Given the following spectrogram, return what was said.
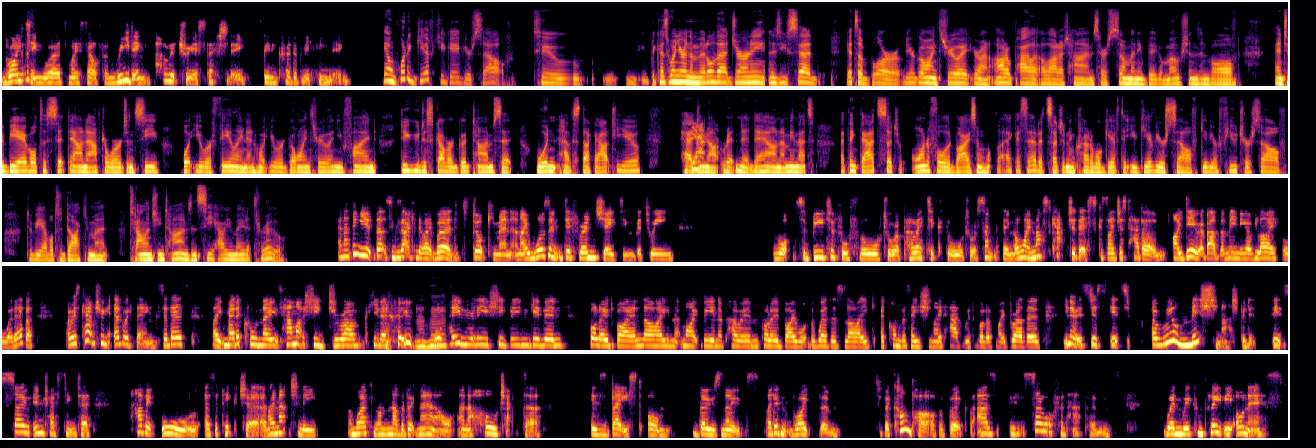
writing words myself and reading poetry, especially, has been incredibly healing. Yeah, and what a gift you gave yourself to because when you're in the middle of that journey as you said it's a blur you're going through it you're on autopilot a lot of times there's so many big emotions involved and to be able to sit down afterwards and see what you were feeling and what you were going through and you find do you discover good times that wouldn't have stuck out to you had yeah. you not written it down i mean that's i think that's such wonderful advice and like i said it's such an incredible gift that you give yourself give your future self to be able to document challenging times and see how you made it through. And i think you, that's exactly the right word to document. And i wasn't differentiating between what's a beautiful thought or a poetic thought or something oh i must capture this because i just had an idea about the meaning of life or whatever. I was capturing everything. So there's like medical notes how much she'd drunk you know mm-hmm. what pain relief she'd been given followed by a line that might be in a poem followed by what the weather's like a conversation i'd had with one of my brothers you know it's just it's a real mishmash but it, it's so interesting to have it all as a picture and i'm actually I'm working on another book now, and a whole chapter is based on those notes. I didn't write them to become part of a book, but as it so often happens, when we're completely honest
